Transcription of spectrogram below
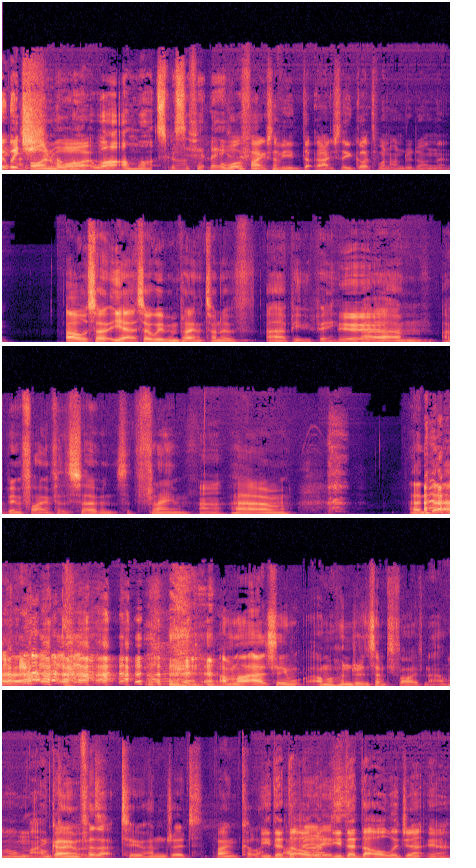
which on, on what? What on what specifically? Well, what faction have you d- actually got to 100 on then? Oh, so yeah, so we've been playing a ton of uh, PvP. Yeah. Um, I've been fighting for the servants at the Flame. Uh-huh. Um, and uh, I'm like actually I'm 175 now. Oh my! I'm going God. for that 200 bone color. You did that all. You did that all legit, yeah.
